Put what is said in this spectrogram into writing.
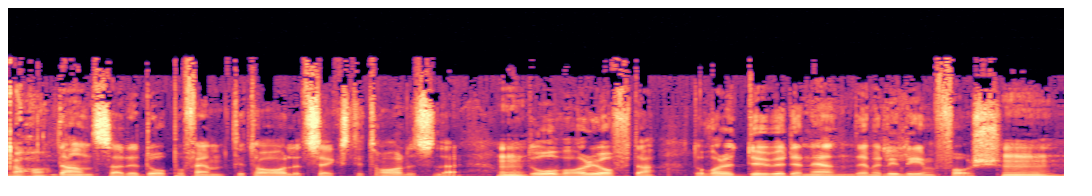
Jaha. dansade då på 50-talet, 60-talet sådär. Mm. Och då var det ofta, då var det Du är den ende med Lill Lindfors. Mm.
